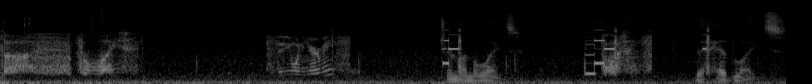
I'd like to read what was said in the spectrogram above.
The light. Anyone hear me? Turn on the lights. The headlights.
